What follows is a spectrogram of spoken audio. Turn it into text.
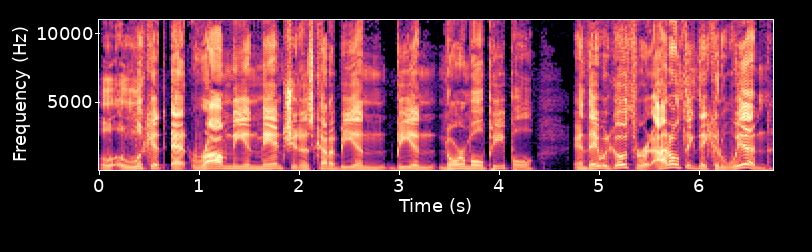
look at, at Romney and Manchin as kind of being being normal people, and they would go through it. I don't think they could win,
